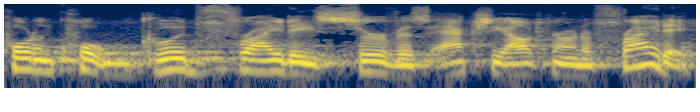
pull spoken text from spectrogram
quote unquote Good Friday service actually out here on a Friday.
